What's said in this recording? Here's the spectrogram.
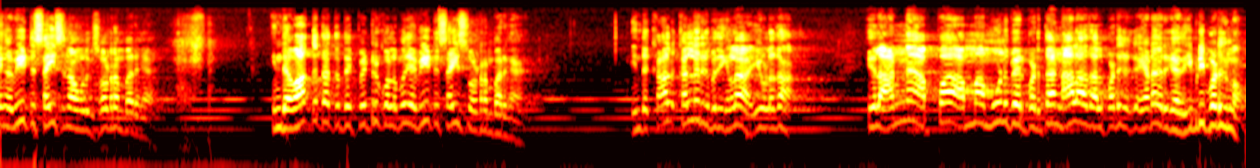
எங்கள் வீட்டு சைஸ் நான் உங்களுக்கு சொல்கிறேன் பாருங்க. இந்த வாக்கு தத்துவத்தை பெற்றுக்கொள்ளும் போது என் வீட்டு சைஸ் சொல்கிறேன் பாருங்க. இந்த கால் கல் இருக்கு இவ்வளோ தான் இதில் அண்ணன் அப்பா அம்மா மூணு பேர் படுத்தா நாலாவது ஆள் படுக்க இடம் இருக்காது. இப்படி படுக்கணும்.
